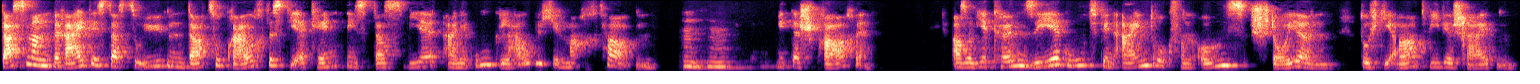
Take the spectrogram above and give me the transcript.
dass man bereit ist, das zu üben, dazu braucht es die Erkenntnis, dass wir eine unglaubliche Macht haben mhm. mit der Sprache. Also wir können sehr gut den Eindruck von uns steuern durch die Art, wie wir schreiben.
